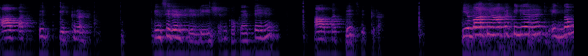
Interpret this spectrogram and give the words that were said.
आपत्तित विकरण इंसिडेंट रेडिएशन को कहते हैं। आपत्तित विकरण। ये बात यहाँ पे क्लियर है, एकदम?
